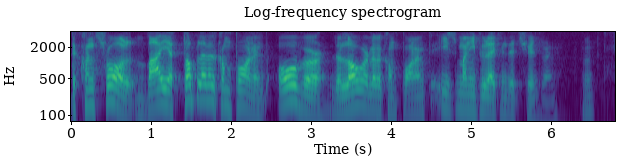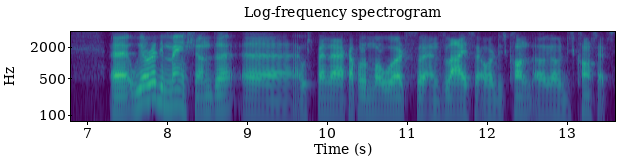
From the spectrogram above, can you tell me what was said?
the control by a top level component over the lower level component is manipulating the children. Hmm? Uh, we already mentioned, uh, we spent a couple more words and slides over, this over these concepts.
